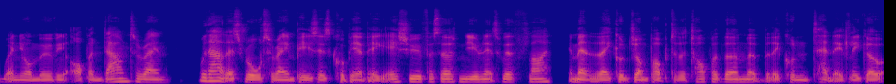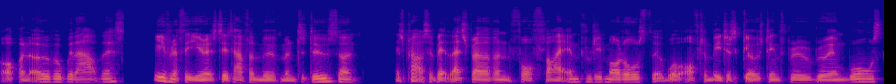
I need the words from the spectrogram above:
when you're moving up and down terrain. Without this, rule terrain pieces could be a big issue for certain units with fly. It meant that they could jump up to the top of them, but they couldn't technically go up and over without this, even if the units did have the movement to do so. It's perhaps a bit less relevant for fly infantry models that will often be just ghosting through ruined walls,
